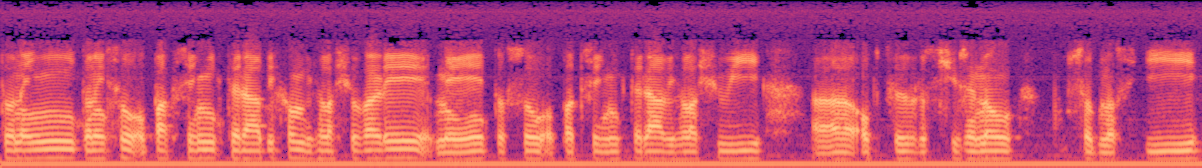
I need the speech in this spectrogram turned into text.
to není, to nejsou opatření, která bychom vyhlašovali my, to jsou opatření, která vyhlašují obce s rozšířenou působností,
